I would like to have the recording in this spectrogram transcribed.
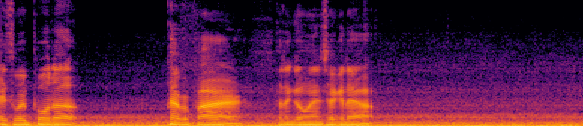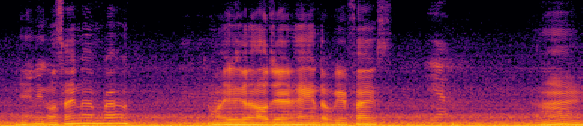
right, so we pulled up PepperFire. Gonna go in and check it out. You ain't gonna say nothing, bro? Oh, you gonna hold your hand over your face? Yeah. Alright,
